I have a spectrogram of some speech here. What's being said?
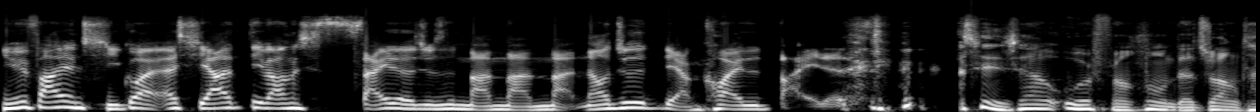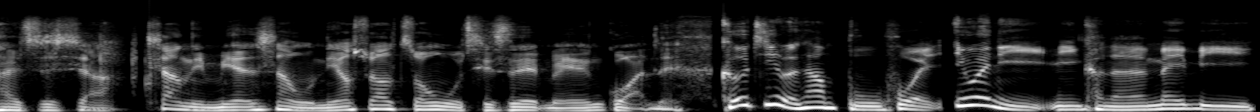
你会发现奇怪，而其他地方塞的就是满满满，然后就是两块是白的。而且你现在 work from home 的状态之下，像你明天上午你要睡到中午，其实也没人管呢。可是基本上不会，因为你你可能 maybe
